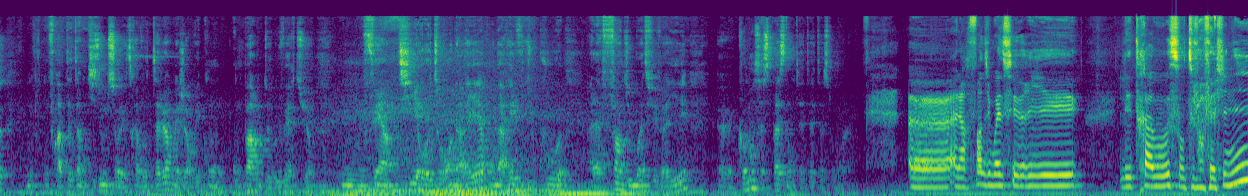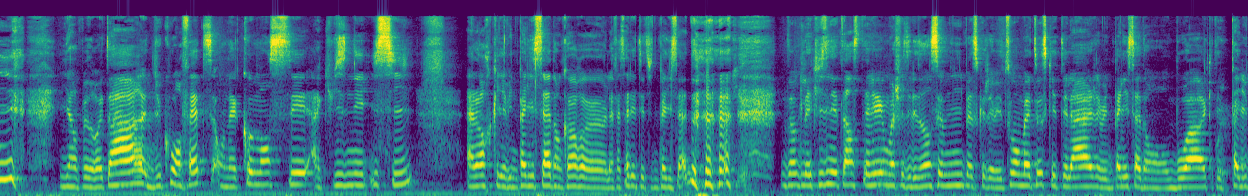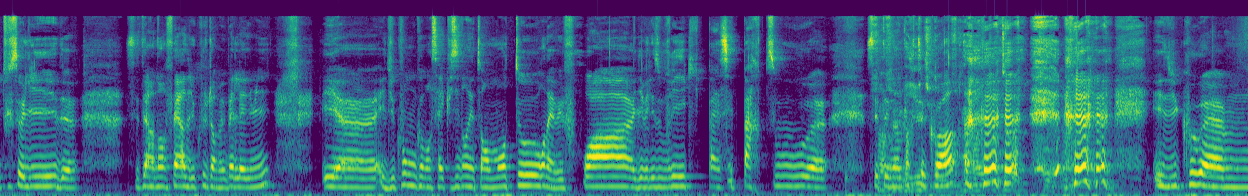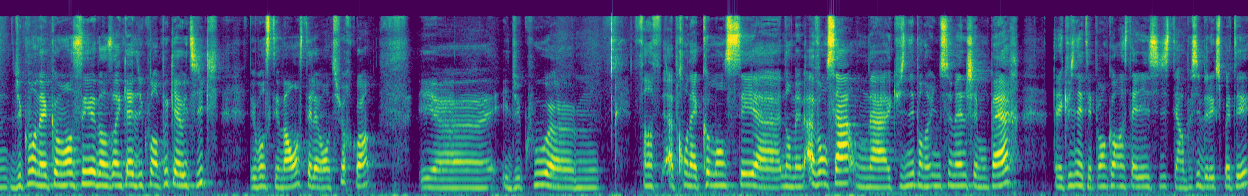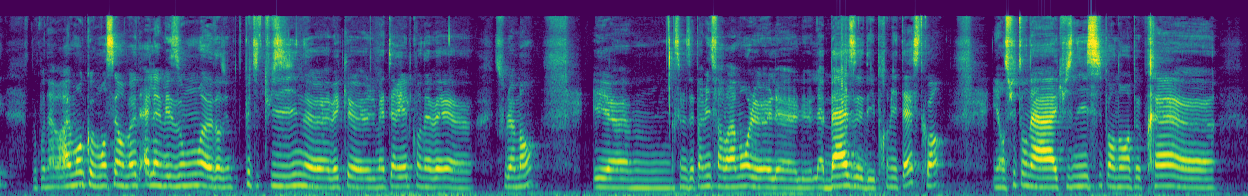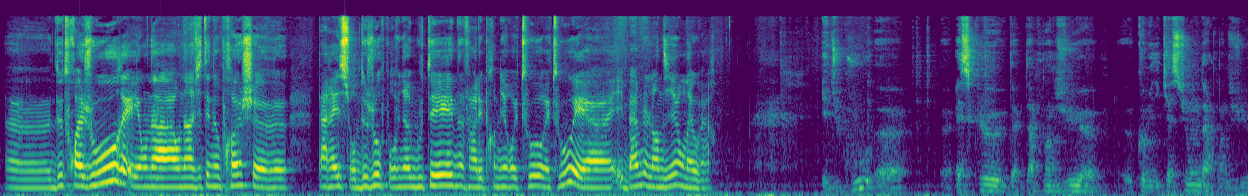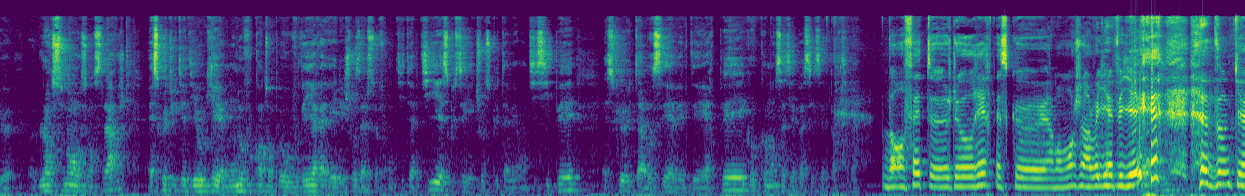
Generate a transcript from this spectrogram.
On, fera peut-être un petit zoom sur les travaux tout à l'heure, mais j'ai envie qu'on parle de l'ouverture. On fait un petit retour en arrière, on arrive du coup à la fin du mois de février. Euh, comment ça se passe dans ta tête à ce moment-là? Euh, Alors fin du mois de février, les travaux sont toujours pas finis, il y a un peu de retard. Du coup, en fait, on a commencé à cuisiner ici alors qu'il y avait une palissade encore, euh, la façade était une palissade. Donc la cuisine était installée, moi je faisais des insomnies parce que j'avais tout en matos qui était là, j'avais une palissade en bois qui n'était pas du tout solide. C'était un enfer, du coup je dormais pas de la nuit. Euh, et, du coup on commençait à cuisiner, on était en manteau, on avait froid, il y avait les ouvriers qui passaient de partout, euh, c'était n'importe quoi. et du coup, du coup on a commencé dans un cas du coup un peu chaotique. Mais bon, c'était marrant, c'était l'aventure, quoi. Et, euh, du coup, euh, après, on a commencé à. Non, même avant ça, on a cuisiné pendant une semaine chez mon père. La cuisine n'était pas encore installée ici, c'était impossible de l'exploiter. Donc, on a vraiment commencé en mode à la maison, euh, dans une petite cuisine, avec le matériel qu'on avait sous la main. Et ça nous a permis de faire vraiment la base des premiers tests, quoi. Et ensuite, on a cuisiné ici pendant à peu près 2-3 jours. Et on a, on a invité nos proches pareil sur deux jours pour venir goûter, faire les premiers retours et tout. Et, euh, bam, le lundi, on a ouvert. Et du coup, euh, est-ce que d'un point de vue euh, communication, d'un point de vue lancement au sens large, est-ce que tu t'es dit, OK, on ouvre quand on peut ouvrir et les choses, elles se feront petit à petit? Est-ce que c'est quelque chose que tu avais anticipé? Est-ce que tu as bossé avec des RP Comment ça s'est passé cette partie-là? Bah, en fait, je dois ouvrir parce qu'à un moment, j'ai un loyer à payer. donc,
